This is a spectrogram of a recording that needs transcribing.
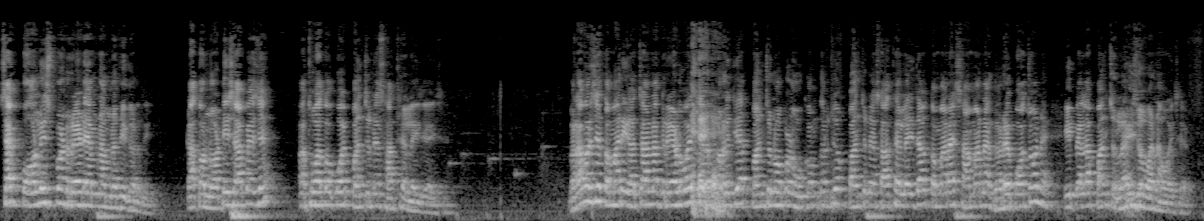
સાહેબ, પોલીસ પણ રેડ એમ નામ નથી કરતી. કાં તો નોટિસ આપે છે અથવા તો કોઈ પંચને સાથે લઈ જાય છે. બરાબર છે? તમારી અચાનક રેડ હોય ત્યારે ફરજિયાત પંચનો પણ હુકમ કરજો. પંચને સાથે લઈ જાઓ. તમારે સામાના ઘરે પહોંચો ને, એ પહેલા પંચ લઈ જવાના હોય છે.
